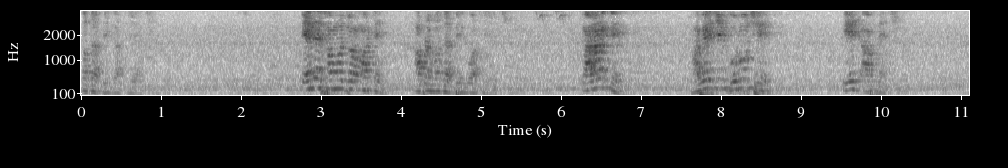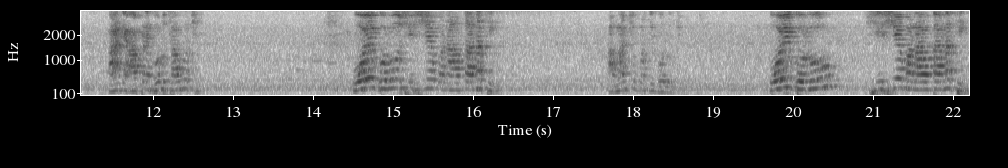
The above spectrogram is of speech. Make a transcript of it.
બધા ભેગા થયા છીએ. એને સમજવા માટે આપણે બધા ભેગા થયા છીએ. કારણ કે હવે જે ગુરુ છે, એ જ આપણે છીએ. કારણ કે આપણે ગુરુ થવું છે. કોઈ ગુરુ શિષ્ય બનાવતા નથી. આ મંચ ઉપરથી બોલું છું. કોઈ ગુરુ શિષ્ય બનાવતા નથી.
